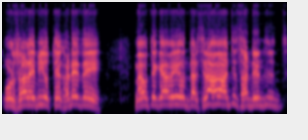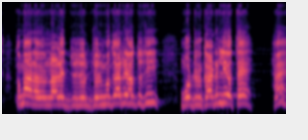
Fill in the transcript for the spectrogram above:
ਪੁਲਿਸ ਵਾਲੇ ਵੀ ਉੱਥੇ ਖੜੇ ਤੇ, ਮੈਂ ਉੱਥੇ ਕਿਹਾ ਵੀ ਉਹ ਦਰਸ਼ਨਾ, ਅੱਜ ਸਾਡੇ ਘਮਾਰਾਂ ਨਾਲ ਜ਼ੁਲਮ ਕਰ ਰਹੇ ਹੋ ਤੁਸੀਂ, ਮੋਟਰ ਕੱਢ ਲਈ ਉੱਥੇ, ਹੈ?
